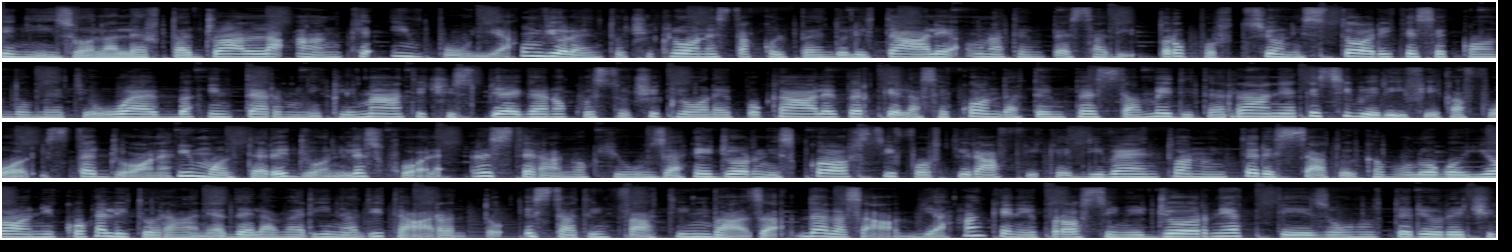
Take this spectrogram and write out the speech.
penisola. Allerta gialla anche in Puglia. Un violento ciclone sta colpendo l'Italia, una tempesta di proporzioni storiche secondo Meteo Web. In termini climatici spiegano questo ciclone epocale perché è la seconda tempesta mediterranea che si verifica fuori stagione. In molte regioni le scuole resteranno chiuse. Nei giorni scorsi forti raffiche di vento hanno interessato il capoluogo ionico, la litoranea della Marina di Taranto e stata infatti invasa dalla sabbia. Anche nei prossimi giorni è atteso un ulteriore ciclone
